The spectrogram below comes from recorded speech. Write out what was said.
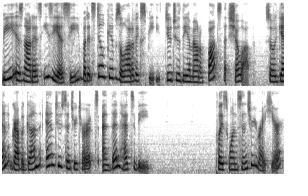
B is not as easy as C, but it still gives a lot of XP due to the amount of bots that show up. So again, grab a gun and two sentry turrets and then head to B. Place one sentry right here,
